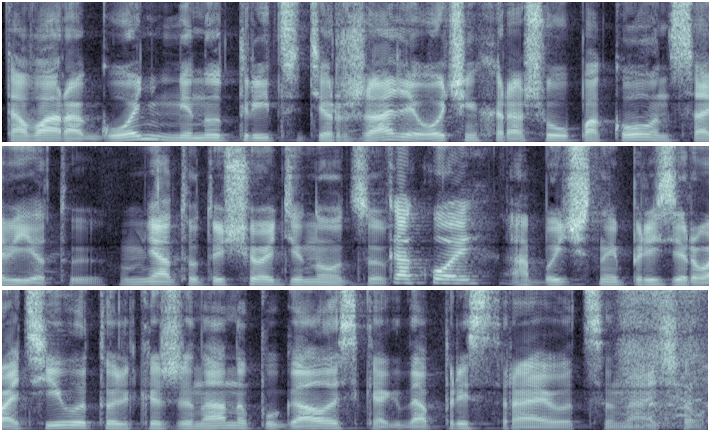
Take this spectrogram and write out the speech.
Товар огонь, минут 30 ржали, очень хорошо упакован, советую. У меня тут еще один отзыв. Какой? Обычные презервативы, только жена напугалась, когда пристраиваться начал.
